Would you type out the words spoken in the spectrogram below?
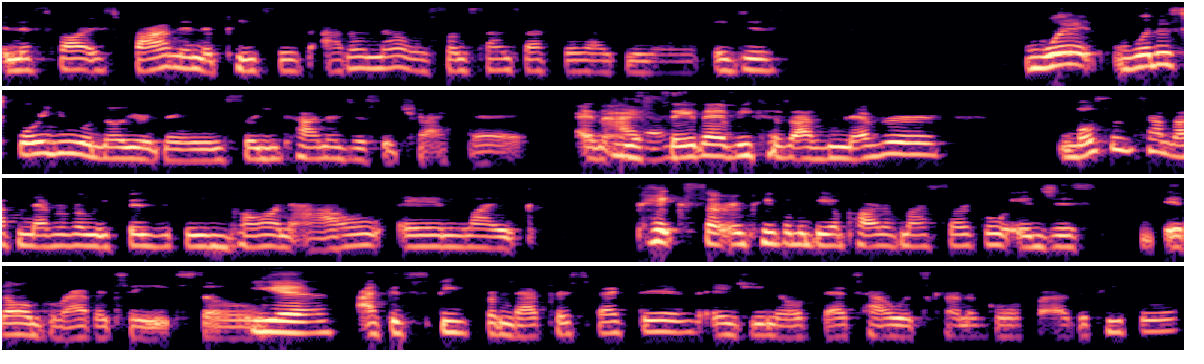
And as far as finding the pieces i don't know. Sometimes i feel like you know it just what what is for you will know your name so you kind of just attract that. And yeah. i say that because i've never most of the time i've never really physically gone out and like pick certain people to be a part of my circle, it just it all gravitates. So yeah, I could speak from that perspective, and you know if that's how it's kind of going for other people.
